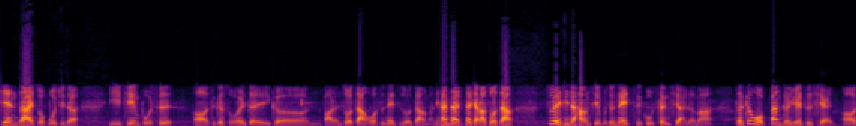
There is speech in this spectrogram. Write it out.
现在所布局的已经不是哦这个所谓的一个法人做账或是内资做账嘛。你看，在在讲到做账，最近的行情不就内资股撑起来了吗？这跟我半个月之前，哦，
